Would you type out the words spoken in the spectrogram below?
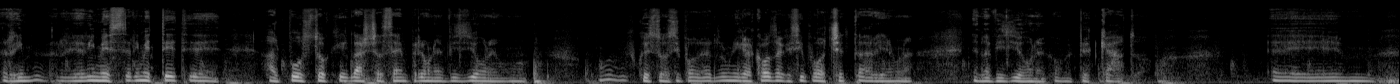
rim- rimesse- rimettete al posto che lascia sempre una visione. un- un- questo si può- è l'unica cosa che si può accettare una- nella visione come peccato. Ehm, d-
